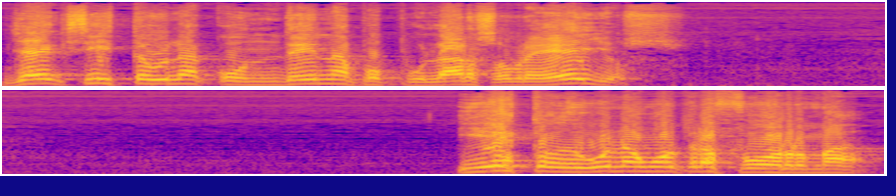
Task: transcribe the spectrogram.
Ya existe una condena popular sobre ellos. Y esto de una u otra forma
